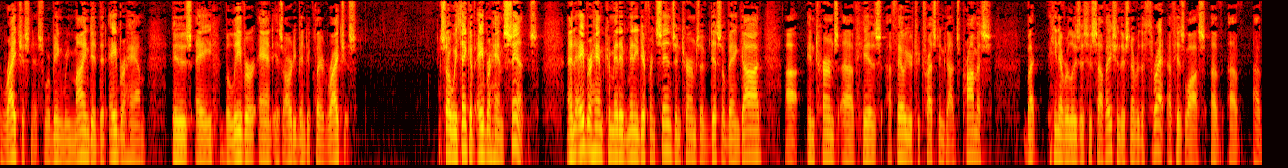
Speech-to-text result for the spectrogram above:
righteousness. We're being reminded that Abraham is a believer and has already been declared righteous. So we think of Abraham's sins. And Abraham committed many different sins in terms of disobeying God, uh, in terms of his uh, failure to trust in God's promise, but he never loses his salvation. There's never the threat of his loss of, of, of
